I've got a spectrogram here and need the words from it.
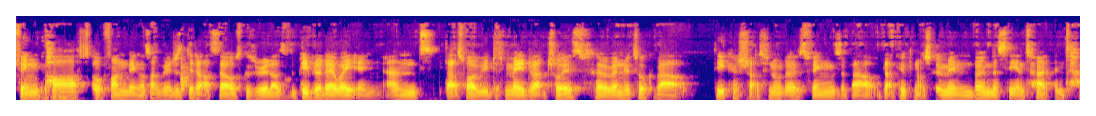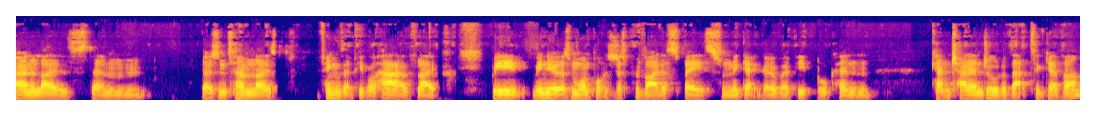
thing passed or funding or something. We just did it ourselves because we realized the people are there waiting, and that's why we just made that choice. So when we talk about deconstructing all those things about black people not swimming, bonelessly inter- internalized um, those internalized things that people have, like we we knew it was more important to just provide a space from the get go where people can can challenge all of that together.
